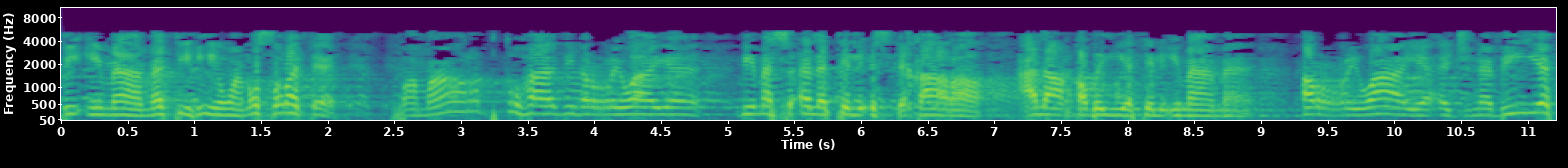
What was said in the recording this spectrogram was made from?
بإمامته ونصرته. فما ربط هذه الرواية بمسألة الاستخارة على قضية الإمامة؟ الرواية أجنبية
